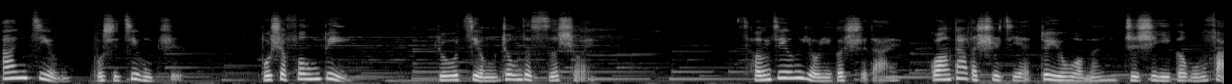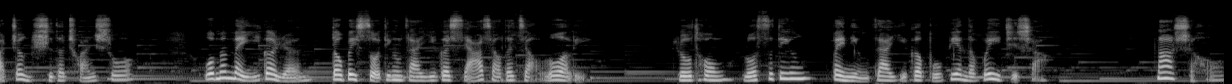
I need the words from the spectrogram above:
安静不是静止，不是封闭，如井中的死水。曾经有一个时代，广大的世界对于我们只是一个无法证实的传说。我们每一个人都被锁定在一个狭小的角落里，如同螺丝钉被拧在一个不变的位置上。那时候，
